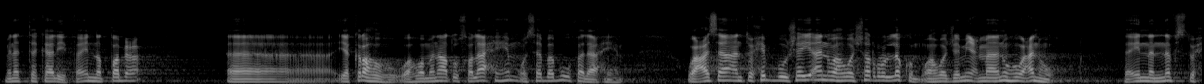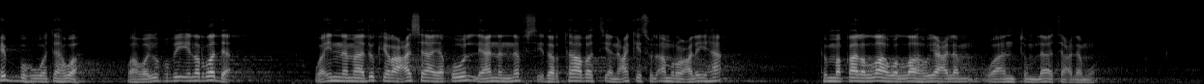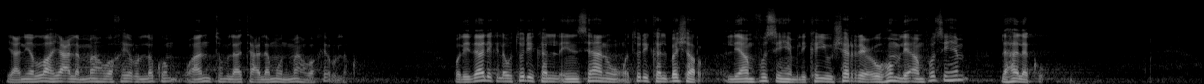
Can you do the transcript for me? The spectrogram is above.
من التكاليف فإن الطبع يكرهه وهو مناط صلاحهم وسبب فلاحهم. وعسى أن تحبوا شيئا وهو شر لكم وهو جميع ما نهوا عنه. فإن النفس تحبه وتهواه وهو يفضي إلى الردى. وإنما ذكر عسى يقول لأن النفس إذا ارتاضت ينعكس الأمر عليها. ثم قال الله والله يعلم وأنتم لا تعلمون. يعني الله يعلم ما هو خير لكم وأنتم لا تعلمون ما هو خير لكم. ولذلك لو ترك الإنسان وترك البشر لأنفسهم لكي يشرعوا هم لأنفسهم لهلكوا.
